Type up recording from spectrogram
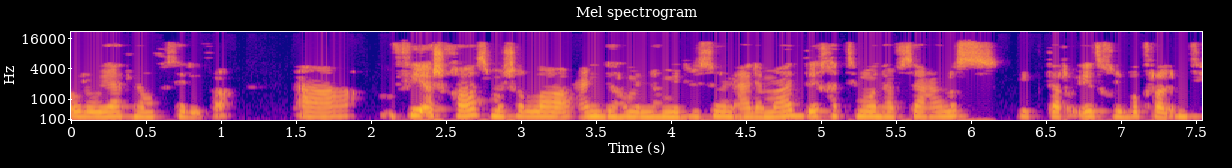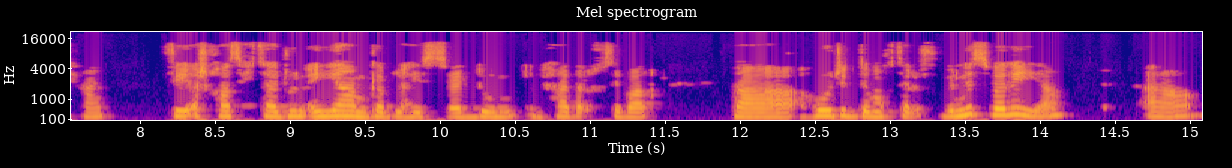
أولوياتنا مختلفة. آه في أشخاص ما شاء الله عندهم إنهم يجلسون على مادة يختمونها في ساعة ونص يقدر يدخل بكرة الامتحان. في أشخاص يحتاجون أيام قبلها يستعدون لهذا الاختبار. فهو جدا مختلف. بالنسبة لي آه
